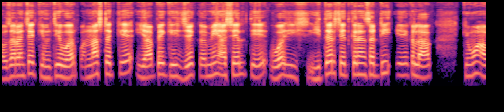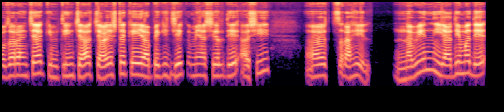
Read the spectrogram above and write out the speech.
अवजारांच्या किमतीवर पन्नास टक्के यापैकी जे कमी असेल ते व इतर शेतकऱ्यांसाठी एक लाख किंवा अवजारांच्या किमतींच्या चाळीस टक्के यापैकी जे कमी असेल ते अशी राहील. नवीन यादीमध्ये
